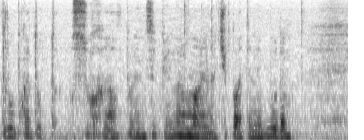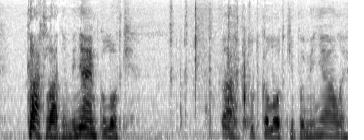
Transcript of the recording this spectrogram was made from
Трубка тут суха, в принципі, нормально, чіпати не будемо. Так, ладно, міняємо колодки. Так, тут колодки поміняли.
